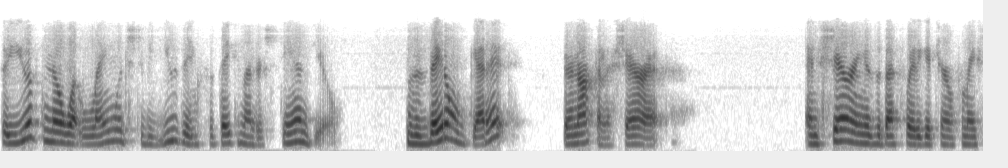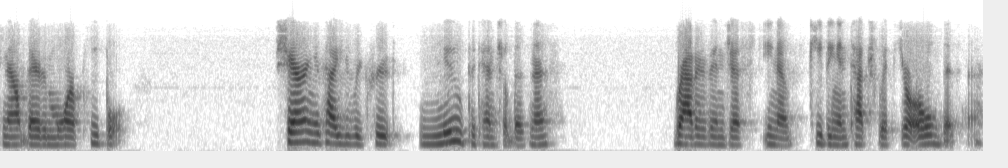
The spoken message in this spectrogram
So you have to know what language to be using so that they can understand you. Because if they don't get it, they're not going to share it. And sharing is the best way to get your information out there to more people. Sharing is how you recruit new potential business rather than just, you know, keeping in touch with your old business.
